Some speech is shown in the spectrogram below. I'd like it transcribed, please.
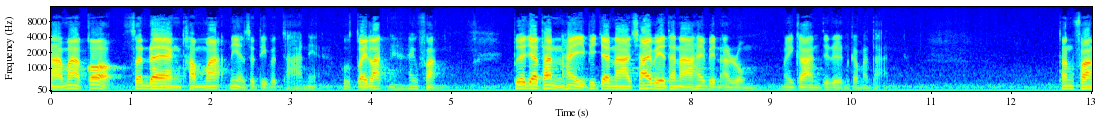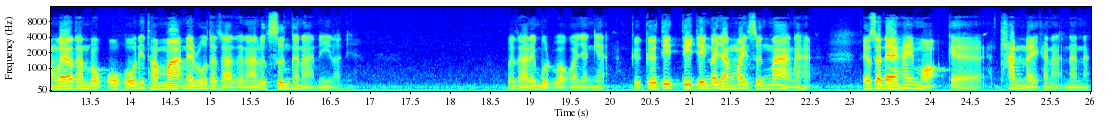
นามากก็แสดงธรรมะเนี่ยสติปัฏฐานเนี่ยพวกไตรลักษณ์เนี่ยให้ฟัง เพื่อจะท่านให้พิจารณาใช้เวทนาให้เป็นอารมณ์ในการเจริญกรรมฐาน ท่านฟังแล้วท่านบอกโอ้โหนี่ธรรมะในพระพุทธศาสนาลึกซึ้งขนาดนี้เหรอเนี่ยภาษาในบุตรบอกว่าอย่างเงี้ยคือคือที่ที่จริงก็ยังไม่ซึ้งมากนะฮะแต่แสดงให้เหมาะแก่ท่านในขณะนั้นนะ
